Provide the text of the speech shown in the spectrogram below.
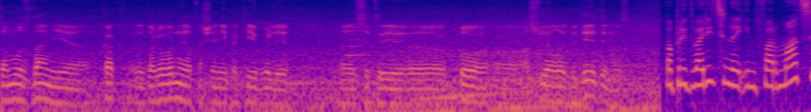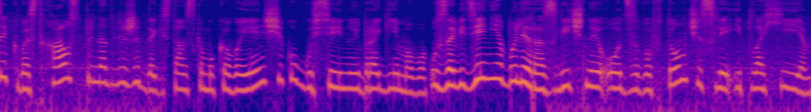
само здание, как договорные отношения какие были э, кто осуществлял эту деятельность. По предварительной информации, квест-хаус принадлежит дагестанскому КВНщику Гусейну Ибрагимову. У заведения были различные отзывы, в том числе и плохие.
